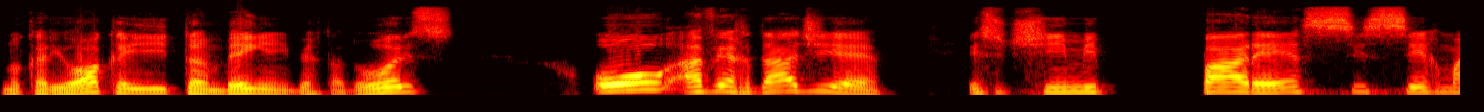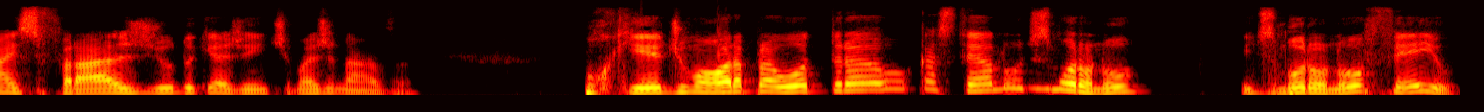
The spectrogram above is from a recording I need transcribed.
no Carioca e também em Libertadores. Ou a verdade é esse time parece ser mais frágil do que a gente imaginava. Porque de uma hora para outra o Castelo desmoronou. E desmoronou feio.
